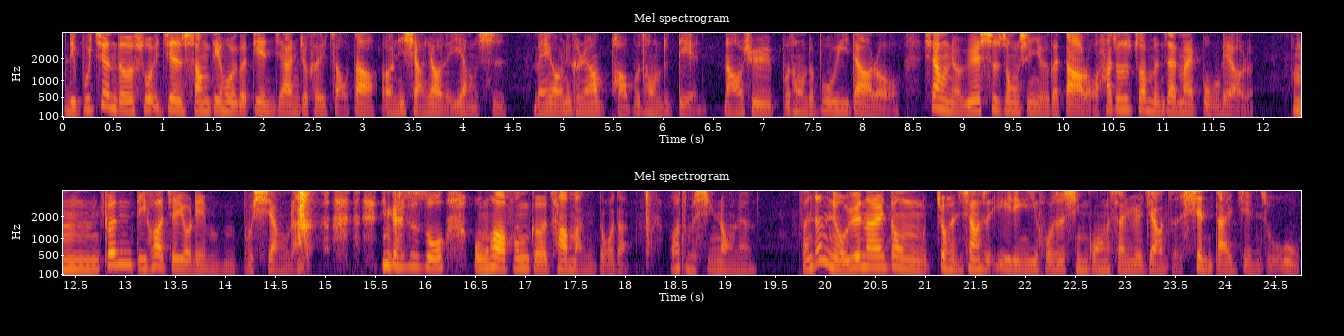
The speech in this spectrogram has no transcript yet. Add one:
你不见得说一件商店或一个店家，你就可以找到呃你想要的样式。没有，你可能要跑不同的店，然后去不同的布艺大楼。像纽约市中心有一个大楼，它就是专门在卖布料了。嗯，跟迪化街有点不像啦，应该是说文化风格差蛮多的。我要怎么形容呢？反正纽约那一栋就很像是一零一或是星光三月这样子现代建筑物。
